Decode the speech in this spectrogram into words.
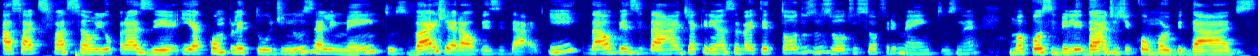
a satisfação e o prazer e a completude nos alimentos, vai gerar obesidade. E da obesidade, a criança vai ter todos os outros sofrimentos, né? Uma possibilidade de comorbidades,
